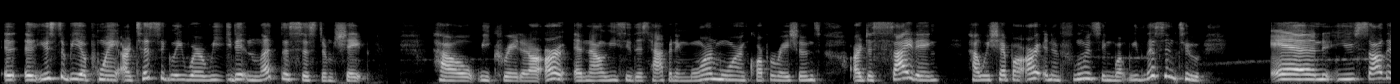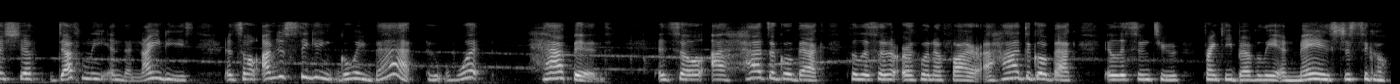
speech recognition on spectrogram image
It, it used to be a point artistically where we didn't let the system shape how we created our art. And now we see this happening more and more, and corporations are deciding how we shape our art and influencing what we listen to. And you saw this shift definitely in the 90s. And so I'm just thinking, going back, what happened? And so I had to go back to listen to Earth, Wind, and Fire. I had to go back and listen to Frankie Beverly and Maze just to go,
